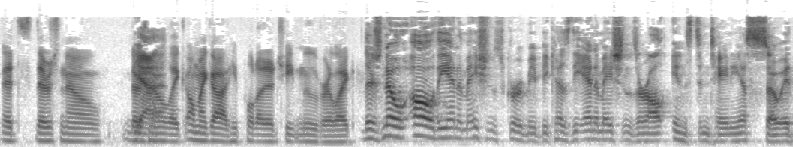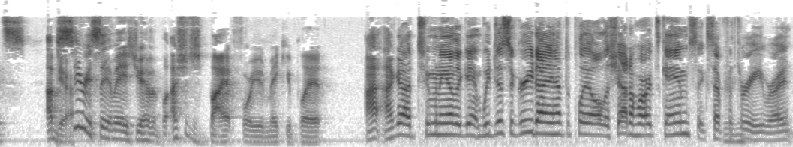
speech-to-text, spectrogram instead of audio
It's there's no there's yeah. no like oh my god he pulled out a cheap move or like there's no oh the animation screwed me because the animations are all instantaneous so it's I'm yeah. seriously amazed you haven't. I should just buy it for you and make you play it. I, I got too many other games. We just agreed I have to play all the Shadow Hearts games except for mm-hmm. three, right?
